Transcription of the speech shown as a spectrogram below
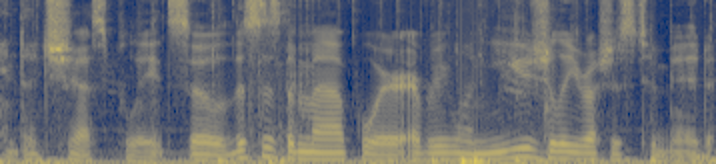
and a chest plate. So this is the map where everyone usually rushes to mid.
